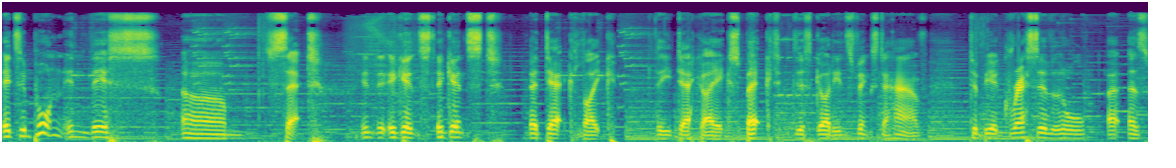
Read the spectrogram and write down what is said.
It's important in this um, set in, against against a deck like the deck I expect this Guardian Sphinx to have to be aggressive all, uh, as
